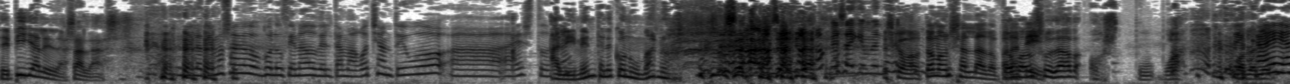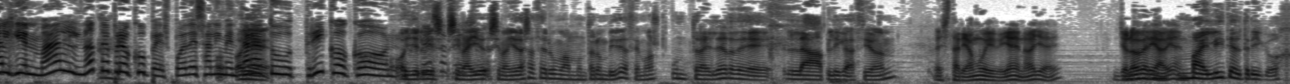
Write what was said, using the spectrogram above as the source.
Cepíllale las alas. De lo que hemos evolucionado del Tamagotchi antiguo a, a estos. ¿eh? Aliméntale con humanos. o sea, sería... Es como, toma un soldado para Toma un ti. soldado... Host- buah. Te cae alguien mal, no te preocupes, puedes alimentar oye. a tu trico con... Oye Luis, si me, si me ayudas a hacer un, a montar un vídeo, hacemos un tráiler de la aplicación. Estaría muy bien, oye. ¿eh? Yo lo vería bien. My Little Trico.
